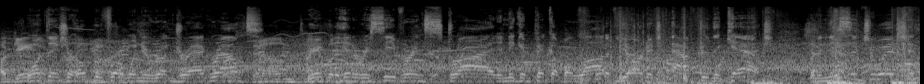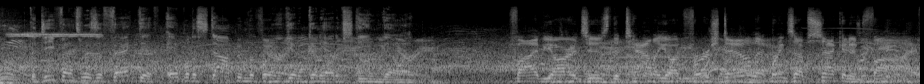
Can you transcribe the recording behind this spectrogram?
A gain One thing you're hoping for when you run drag routes, you're able to hit a receiver in stride, and he can pick up a lot of yardage after the catch. But in this situation, the defense was effective, able to stop him before he get a good head of steam going. Five yards is the tally on first down. That brings up second and five.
